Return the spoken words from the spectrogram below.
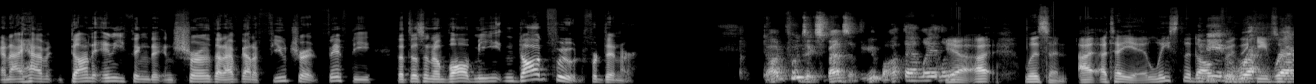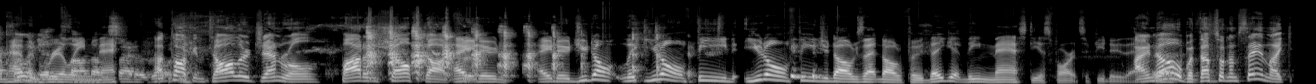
and I haven't done anything to ensure that I've got a future at 50 that doesn't involve me eating dog food for dinner. dog food's expensive. You bought that lately? Yeah, I listen. I, I tell you, at least the dog need food ra- that keeps us from having really found on the nasty. side of the I'm talking Dollar General bottom shelf dog Hey, food. dude. Hey, dude. You don't. You don't feed. You don't feed your dogs that dog food. They get the nastiest farts if you do that. I know, but that's what I'm saying. Like,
